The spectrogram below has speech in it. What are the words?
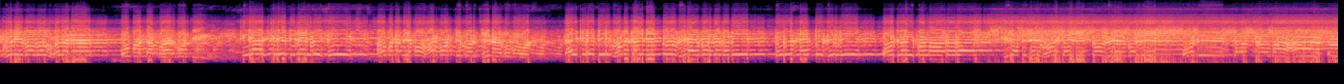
এতক্ষণে বাবা ভোলানাথ ও মাতা পার্বতী। কিরাত কিরাতের বেশে আপনাদের মহান মঞ্চে করছেন আগমন। তাই কিরাতের ভূমিকায় নৃত্য অভিনয় করে দেখাবেন তরুণ নৃত্য শিল্পী অজয় কুমার রায় কিরাতের ভূমিকায় নৃত্য অভিনয় করবেন অজিত চন্দ্র মাহাতো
